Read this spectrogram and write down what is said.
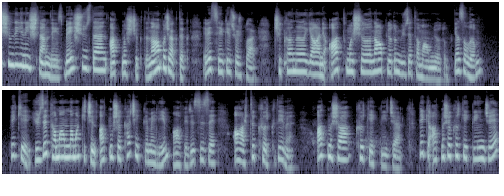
şimdi yeni işlemdeyiz. 500'den 60 çıktı. Ne yapacaktık? Evet sevgili çocuklar. Çıkanı yani 60'ı ne yapıyordum? 100'e tamamlıyordum. Yazalım. Peki 100'e tamamlamak için 60'a kaç eklemeliyim? Aferin size. Artı 40 değil mi? 60'a 40 ekleyeceğim. Peki 60'a 40 ekleyince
